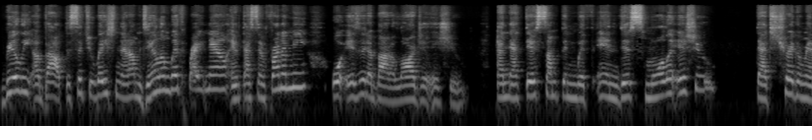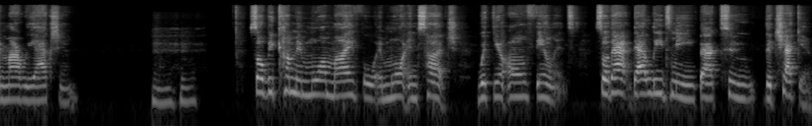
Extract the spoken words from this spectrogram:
really about the situation that I'm dealing with right now and that's in front of me? Or is it about a larger issue? And that there's something within this smaller issue that's triggering my reaction. Mm-hmm. So becoming more mindful and more in touch with your own feelings. So that that leads me back to the check-in.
